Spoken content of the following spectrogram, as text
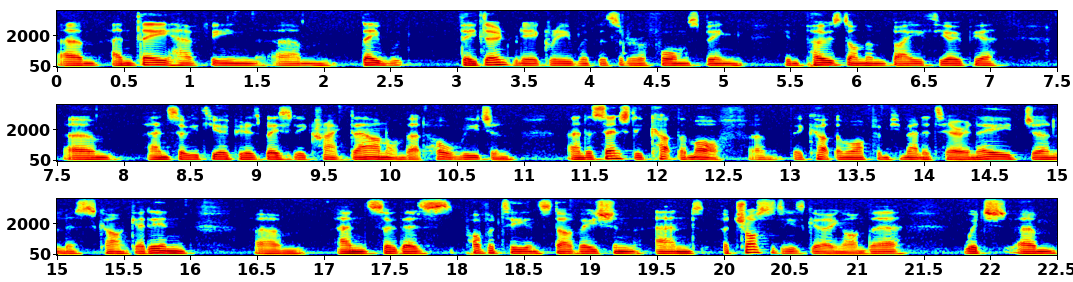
um, and they have been um, they they don't really agree with the sort of reforms being imposed on them by Ethiopia. Um, and so Ethiopia has basically cracked down on that whole region and essentially cut them off. Um, they cut them off from humanitarian aid, journalists can't get in. Um, and so there's poverty and starvation and atrocities going on there, which um,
